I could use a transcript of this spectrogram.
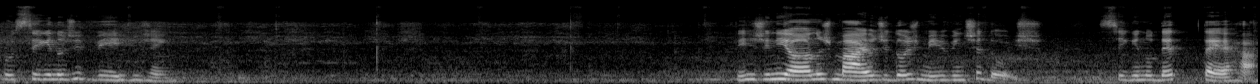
para o signo de Virgem. Virginianos, maio de 2022. Signo de Terra.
